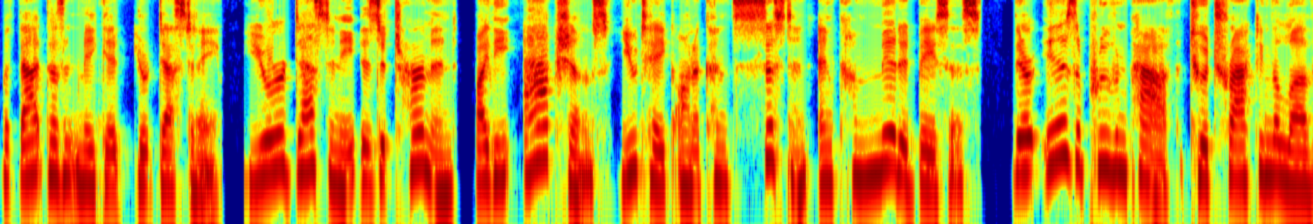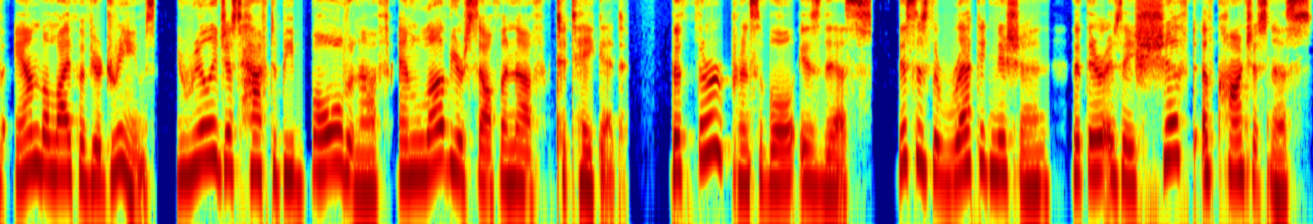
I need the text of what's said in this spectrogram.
but that doesn't make it your destiny. Your destiny is determined by the actions you take on a consistent and committed basis. There is a proven path to attracting the love and the life of your dreams. You really just have to be bold enough and love yourself enough to take it. The third principle is this. This is the recognition that there is a shift of consciousness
